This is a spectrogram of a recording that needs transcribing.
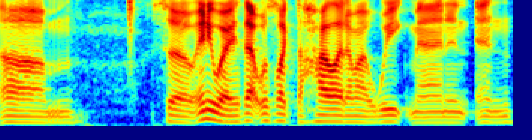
Um, so anyway, that was like the highlight of my week, man. And and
